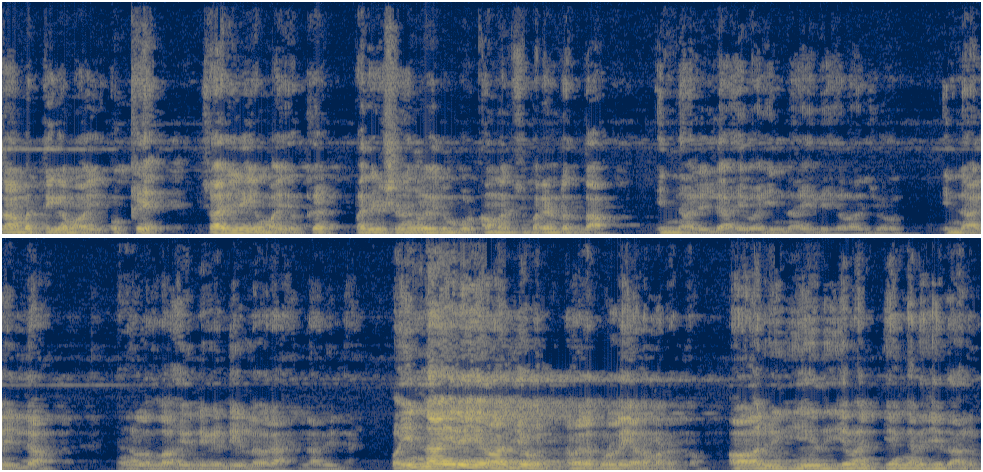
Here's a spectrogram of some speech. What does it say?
സാമ്പത്തികമായി ഒക്കെ ശാരീരികമായി ഒക്കെ പരീക്ഷണങ്ങൾ വരുമ്പോൾ ആ മനുഷ്യൻ പറയേണ്ടത് എന്താ ഇന്നാലില്ലാഹി വ ഇന്നായിലേഹി റാജിഊൻ ഇന്നാലില്ല ഞങ്ങൾ അള്ളാഹുവിന് വേണ്ടിയുള്ളവരാ ഇന്നാലില്ല വ ഇന്നായിലേഹി റാജിഊൻ അവനെ കൊള്ളയാണ് മടക്കം ആര് ഏത് യവൻ എങ്ങനെ ചെയ്താലും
